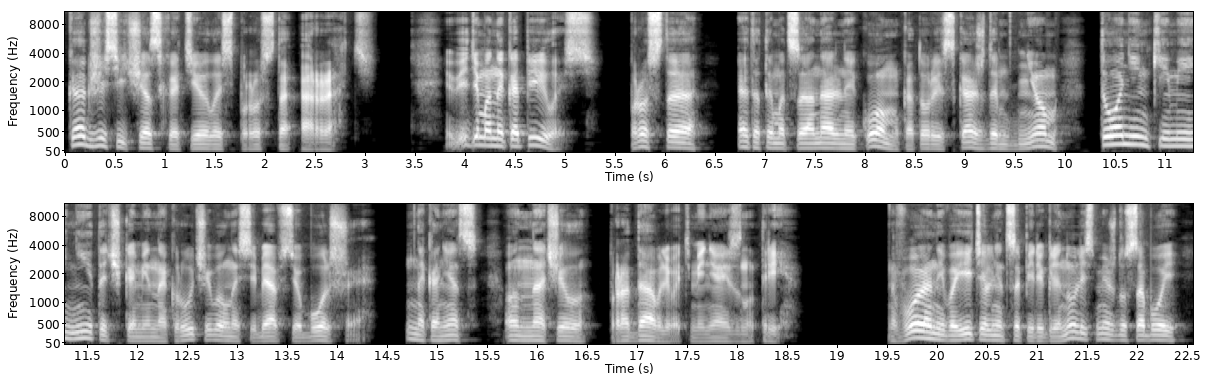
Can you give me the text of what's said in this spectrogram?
Как же сейчас хотелось просто орать. Видимо, накопилось. Просто этот эмоциональный ком, который с каждым днем тоненькими ниточками накручивал на себя все больше. Наконец, он начал продавливать меня изнутри. Воин и воительница переглянулись между собой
